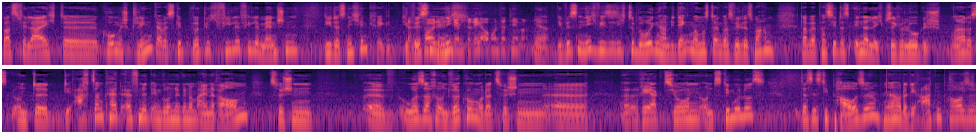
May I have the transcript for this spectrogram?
was vielleicht äh, komisch klingt, aber es gibt wirklich viele, viele Menschen, die das nicht hinkriegen. Die das wissen ist heute nicht, in dem Dreh auch unser Thema. Ne? Ja, die wissen nicht, wie sie sich zu beruhigen haben. Die denken, man muss da irgendwas Wildes machen. Dabei passiert das innerlich, psychologisch. Ja, das, und äh, die Achtsamkeit öffnet im Grunde genommen einen Raum zwischen äh, Ursache und Wirkung oder zwischen äh, Reaktion und Stimulus. Das ist die Pause ja, oder die Atempause.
